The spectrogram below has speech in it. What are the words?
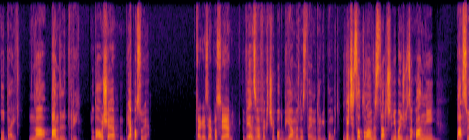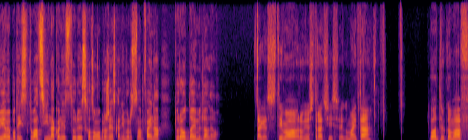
tutaj, na Bundle Tree. Udało się? Ja pasuję. Tak jest, ja pasuję. Więc w efekcie podbijamy, dostajemy drugi punkt. Wiecie co, to nam wystarczy, nie bądźmy zachłanni, pasujemy po tej sytuacji, na koniec tury schodzą obrażenia z Carnivorous Snapfine'a, które oddajemy dla Leo. Tak jest. Timo również traci swojego majta, bo on tylko ma w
